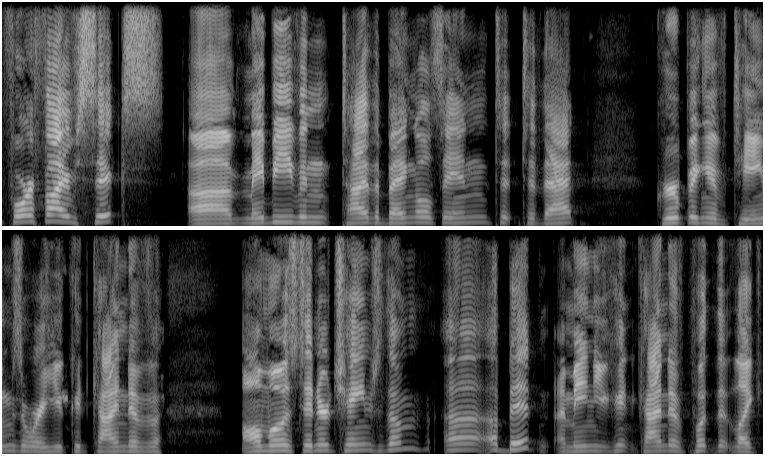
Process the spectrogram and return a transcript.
four, five, six, uh, maybe even tie the Bengals in to, to that grouping of teams where you could kind of almost interchange them uh, a bit. I mean, you can kind of put the like,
